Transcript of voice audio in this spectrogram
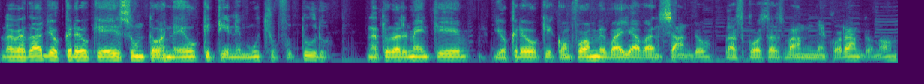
La verdad yo creo que es un torneo que tiene mucho futuro. Naturalmente, yo creo que conforme vaya avanzando, las cosas van mejorando, ¿no?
